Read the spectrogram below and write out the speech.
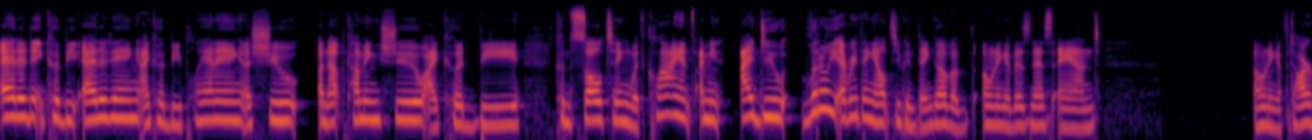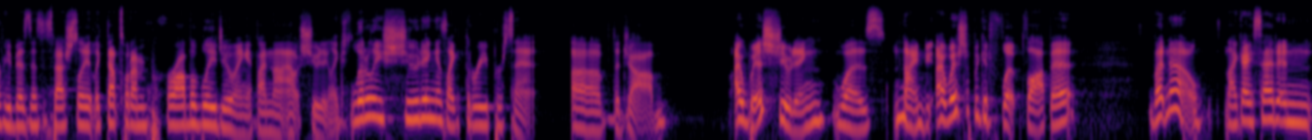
editing could be editing, I could be planning a shoot an upcoming shoe. I could be consulting with clients. I mean, I do literally everything else you can think of of owning a business and owning a photography business, especially. Like, that's what I'm probably doing if I'm not out shooting. Like, literally, shooting is like 3% of the job. I wish shooting was 90. I wish we could flip flop it. But no, like I said in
